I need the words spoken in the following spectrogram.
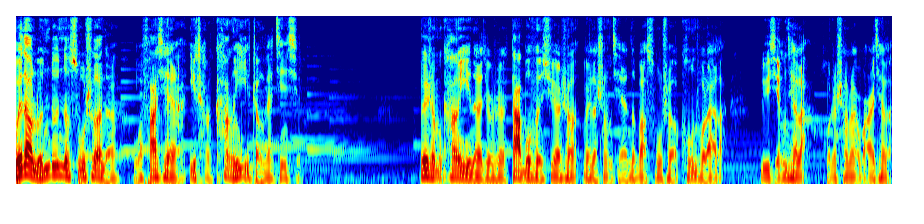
回到伦敦的宿舍呢，我发现啊一场抗议正在进行。为什么抗议呢？就是大部分学生为了省钱，都把宿舍空出来了，旅行去了或者上哪玩去了。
